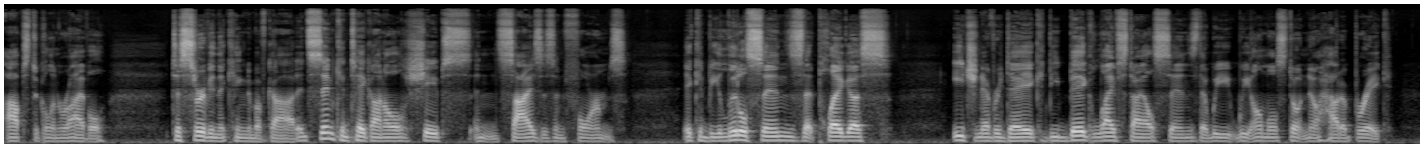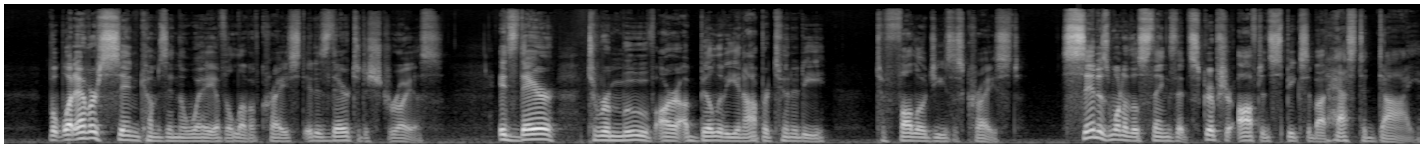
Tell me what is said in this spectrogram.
obstacle and rival to serving the kingdom of God. And sin can take on all shapes and sizes and forms. It could be little sins that plague us each and every day. It could be big lifestyle sins that we, we almost don't know how to break. But whatever sin comes in the way of the love of Christ, it is there to destroy us. It's there to remove our ability and opportunity to follow Jesus Christ. Sin is one of those things that Scripture often speaks about has to die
